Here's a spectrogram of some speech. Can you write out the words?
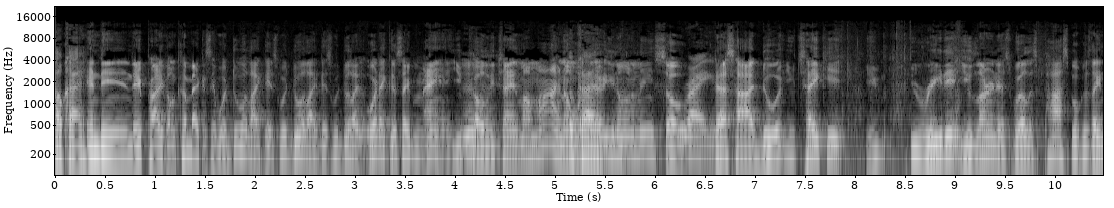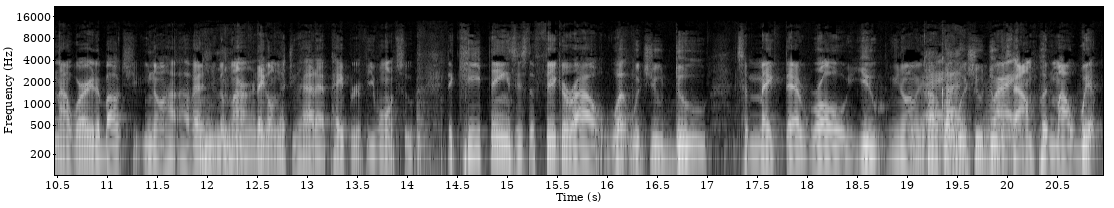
Okay. And then they probably gonna come back and say, "Well, do it like this. We'll do it like this. We'll do it like." Or they could say, "Man, you totally changed my mind on Mm-hmm. Okay. it." You know what I mean? So Right. that's how I do it. You take it, you you read it, you learn as well as possible because they're not worried about you. You know how, how fast you Mm-hmm. can learn. They're gonna let you have that paper if you want to. The key things is to figure out what would you do to make that role you. You know what I mean? Okay. What would you do to Right. say, "I'm putting my whip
